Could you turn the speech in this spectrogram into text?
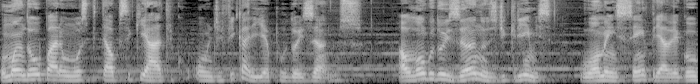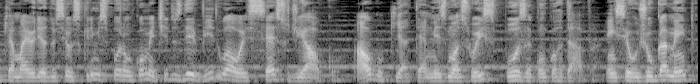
o mandou para um hospital psiquiátrico, onde ficaria por dois anos. Ao longo dos anos de crimes, o homem sempre alegou que a maioria dos seus crimes foram cometidos devido ao excesso de álcool, algo que até mesmo a sua esposa concordava. Em seu julgamento,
